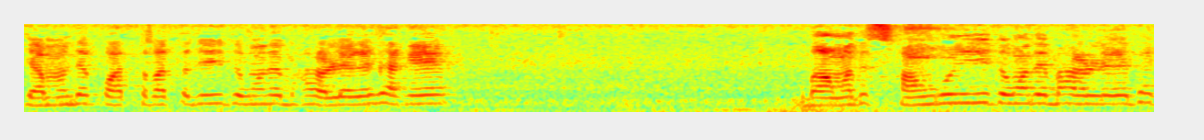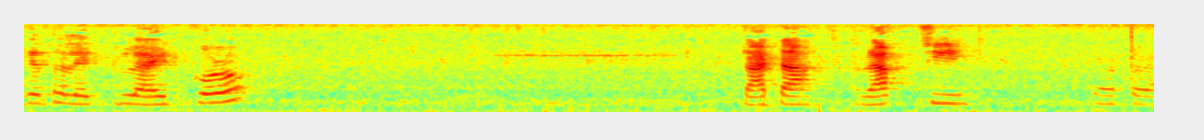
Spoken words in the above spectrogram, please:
যে আমাদের কথাবার্তা যদি তোমাদের ভালো লেগে থাকে বা আমাদের সঙ্গ যদি তোমাদের ভালো লেগে থাকে, তাহলে একটু লাইক করো। টাটা, রাখছি। টাটা।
